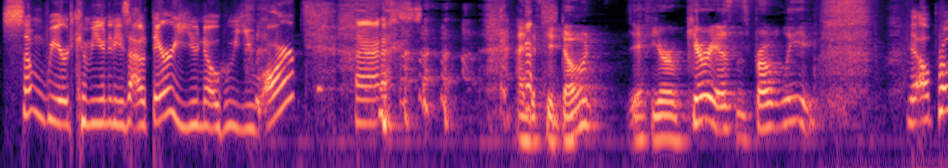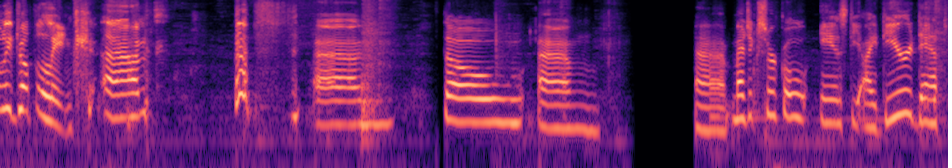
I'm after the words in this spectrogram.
some weird communities out there you know who you are uh, and if you don't, if you're curious, it's probably Yeah, I'll probably drop a link. Um, um, so, um, uh, Magic Circle is the idea that,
